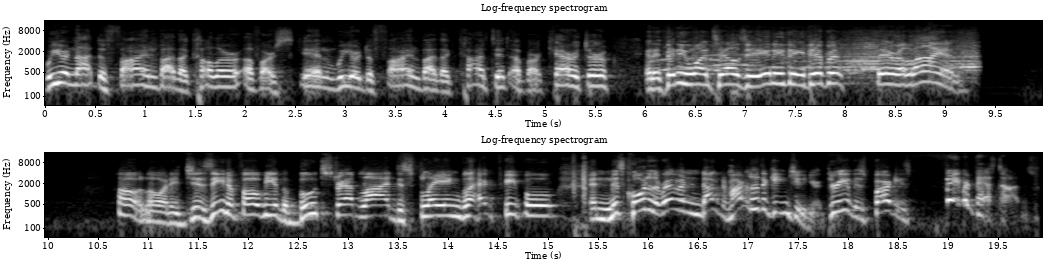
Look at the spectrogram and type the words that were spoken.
We are not defined by the color of our skin. We are defined by the content of our character. And if anyone tells you anything different, they're a lion. Oh, Lordy. Xenophobia, the bootstrap lie, displaying black people, and this quote of the Reverend Dr. Martin Luther King Jr., three of his party's favorite pastimes.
